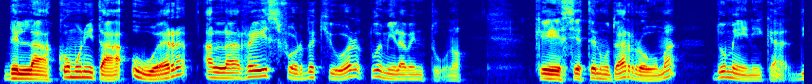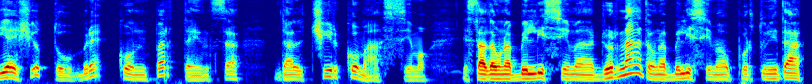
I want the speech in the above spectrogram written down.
della comunità UR alla Race for the Cure 2021, che si è tenuta a Roma domenica 10 ottobre con partenza dal Circo Massimo. È stata una bellissima giornata, una bellissima opportunità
